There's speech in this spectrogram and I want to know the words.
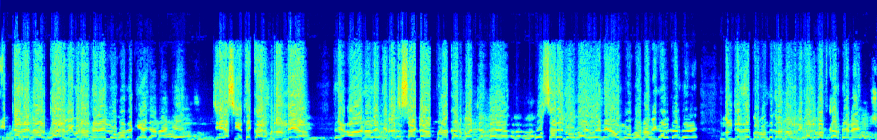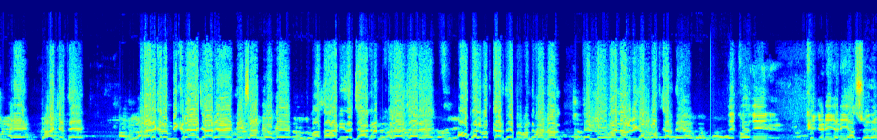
ਇੱਟਾਂ ਦੇ ਨਾਲ ਘਰ ਵੀ ਬਣਾਉਂਦੇ ਨੇ। ਲੋਕਾਂ ਦਾ ਕਿਹਾ ਜਾਣਾ ਹੈ ਕਿ ਜੇ ਅਸੀਂ ਇੱਥੇ ਘਰ ਬਣਾਉਂਦੇ ਆ ਤੇ ਆਉਣ ਵਾਲੇ ਦਿਨਾਂ 'ਚ ਸਾਡਾ ਆਪਣਾ ਘਰ ਬਣ ਜਾਂਦਾ ਆ। ਬਹੁਤ ਸਾਰੇ ਲੋਕ ਆਏ ਹੋਏ ਨੇ। ਆਓ ਲੋਕਾਂ ਨਾਲ ਵੀ ਗੱਲ ਕਰਦੇ ਨੇ। ਮੰਦਿਰ ਦੇ ਪ੍ਰਬੰਧਕਾਂ ਨਾਲ ਵੀ ਗੱਲਬਾਤ ਕਰਦੇ ਨੇ ਤੇ ਅੱਜ ਇੱਥੇ ਕਾਰਜਕ੍ਰਮ ਵੀ ਕਰਾਇਆ ਜਾ ਰਿਹਾ ਹੈ ਦੇਖ ਸਕਦੇ ਹੋ ਕਿ ਮਾਤਾ ਰਾਣੀ ਦਾ ਜਾਗਰਣ ਵੀ ਕਰਾਇਆ ਜਾ ਰਿਹਾ ਹੈ ਆਓ ਗੱਲਬਾਤ ਕਰਦੇ ਆ ਪ੍ਰਬੰਧਕਾਂ ਨਾਲ ਤੇ ਲੋਕਾਂ ਨਾਲ ਵੀ ਗੱਲਬਾਤ ਕਰਦੇ ਆ ਦੇਖੋ ਜੀ ਖਿਚੜੀ ਜਿਹੜੀ ਆ ਸਵੇਰੇ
